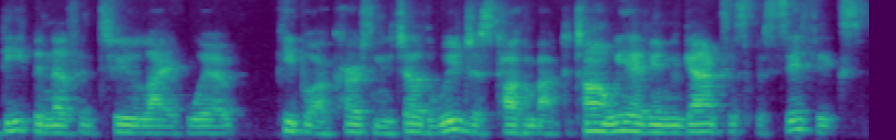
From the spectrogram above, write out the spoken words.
deep enough into like where people are cursing each other. We're just talking about the tongue. We haven't even gotten to specifics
